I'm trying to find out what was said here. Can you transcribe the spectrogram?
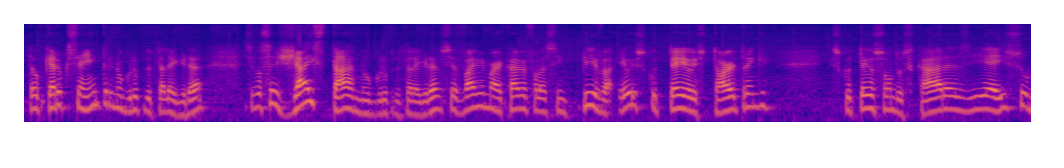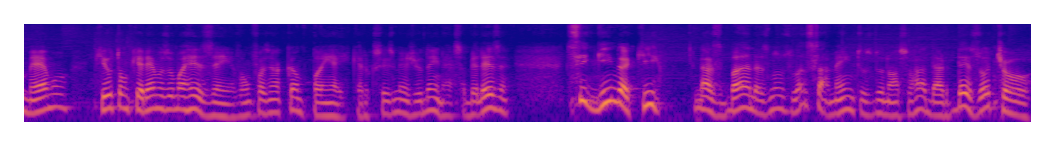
Então eu quero que você entre no grupo do Telegram. Se você já está no grupo do Telegram, você vai me marcar e vai falar assim: Piva, eu escutei o Startring, escutei o som dos caras e é isso mesmo Kilton, queremos uma resenha. Vamos fazer uma campanha aí. Quero que vocês me ajudem nessa, beleza? Seguindo aqui nas bandas, nos lançamentos do nosso radar 18,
